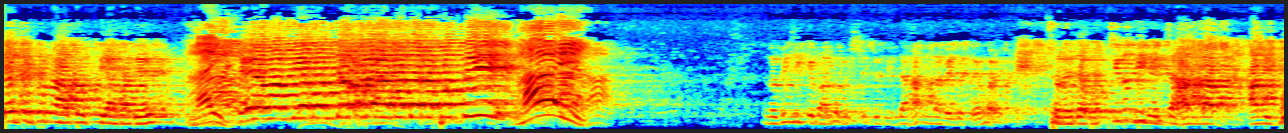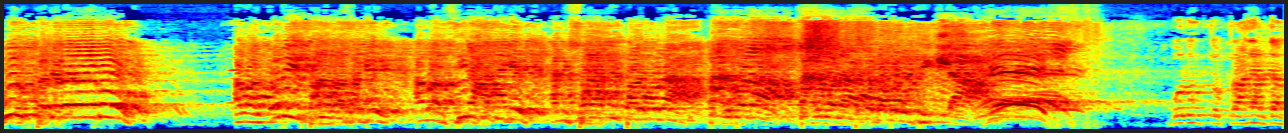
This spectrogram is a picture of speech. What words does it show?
এতে কোনো আপত্তি আমাদের? নাই। আমার দিয়ে বলতে হবে আমাদের আপত্তি। নাই। নবীজিকে ভালোবেসে যদি জাহান নামে যেতে হয় চলে যাব চিরদিনের জাহান নাম আমি আমার নবীর ভালোবাসাকে আমার সিনা থেকে আমি সরাতে পারব না পারব না পারব না কথা বলে ঠিক তো প্রাণের দাম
